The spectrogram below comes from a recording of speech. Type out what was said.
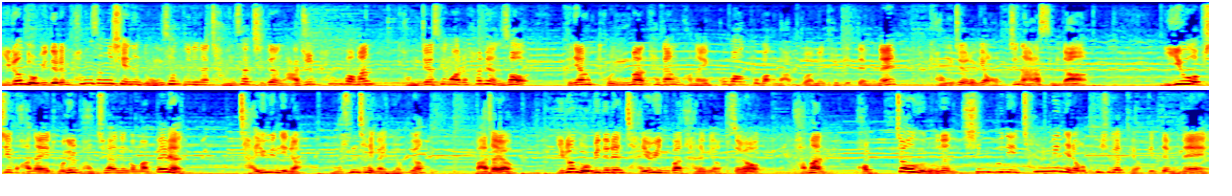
이런 노비들은 평상시에는 농사꾼이나 장사치 등 아주 평범한 경제 생활을 하면서 그냥 돈만 해당 관아에 꼬박꼬박 납부하면 됐기 때문에 경제력이 없진 않았습니다. 이유 없이 관아에 돈을 바쳐야 하는 것만 빼면 자유인이랑 무슨 차이가 있냐고요? 맞아요. 이런 노비들은 자유인과 다름이 없어요. 다만 법적으로는 신분이 천민이라고 표시가 되었기 때문에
